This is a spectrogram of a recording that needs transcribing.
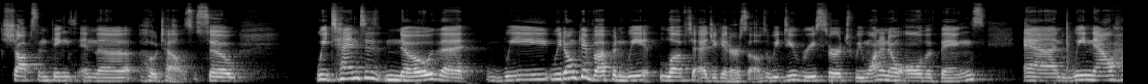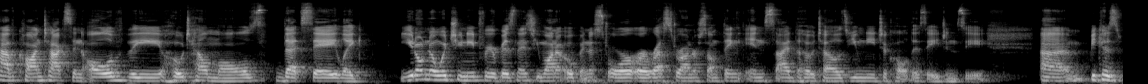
shops and things in the hotels. So we tend to know that we we don't give up and we love to educate ourselves. We do research, we want to know all the things. And we now have contacts in all of the hotel malls that say like you don't know what you need for your business, you want to open a store or a restaurant or something inside the hotels, you need to call this agency. Um, because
